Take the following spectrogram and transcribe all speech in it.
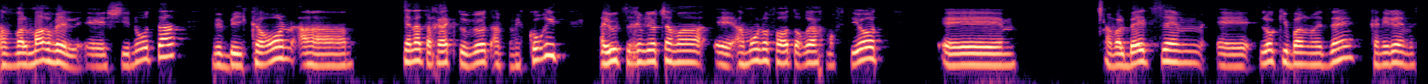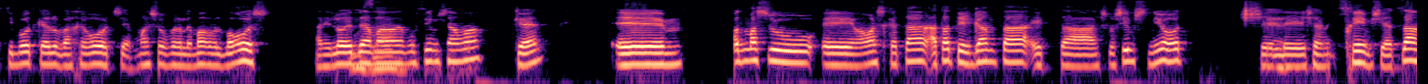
אבל מרוויל אה, שינו אותה, ובעיקרון הסצנת אחרי הכתוביות המקורית, היו צריכים להיות שם אה, המון הופעות אורח מפתיעות, אה, אבל בעצם אה, לא קיבלנו את זה, כנראה מסיבות כאלו ואחרות, שמה שעובר למרוויל בראש, אני לא יודע מוזר. מה הם עושים שם, כן. אה, עוד משהו אה, ממש קטן, אתה תרגמת את ה-30 שניות של, כן. אה, של הנצחים שיצא,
